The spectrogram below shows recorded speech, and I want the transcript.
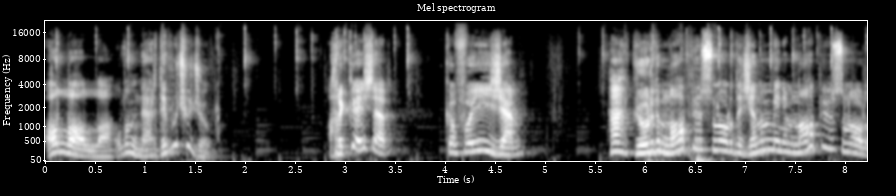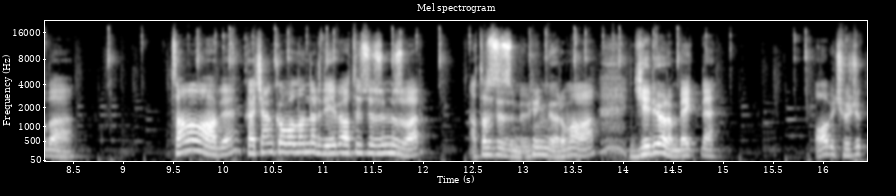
Allah Allah. Oğlum nerede bu çocuk? Arkadaşlar kafayı yiyeceğim. Hah gördüm ne yapıyorsun orada canım benim ne yapıyorsun orada? Tamam abi kaçan kovalanır diye bir atasözümüz var. Atasözü mü bilmiyorum ama geliyorum bekle. Abi çocuk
